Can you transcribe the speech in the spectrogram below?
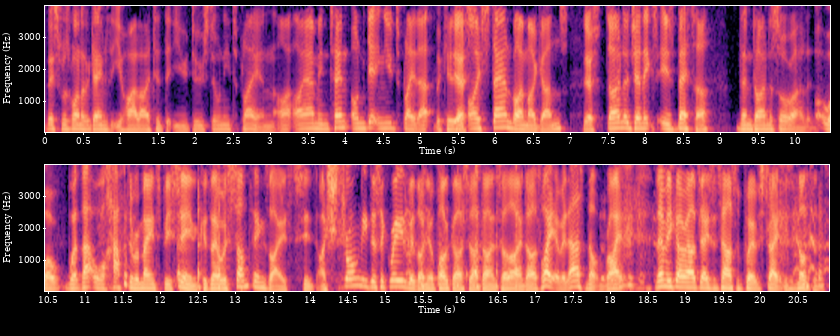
this was one of the games that you highlighted that you do still need to play, and I, I am intent on getting you to play that because Yes. I stand by my guns. yes, Dinogenics is better than Dinosaur Island. Well, well, that will have to remain to be seen because there were some things I I strongly disagreed with on your podcast about Dinosaur Island. I was, wait a minute, that's not right. Let me go around Jason's house and put him straight. This is nonsense.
